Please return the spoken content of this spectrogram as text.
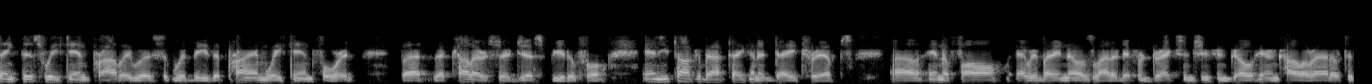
think this weekend probably was would be the prime weekend for it. But the colors are just beautiful. And you talk about taking a day trips uh, in the fall. Everybody knows a lot of different directions you can go here in Colorado to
